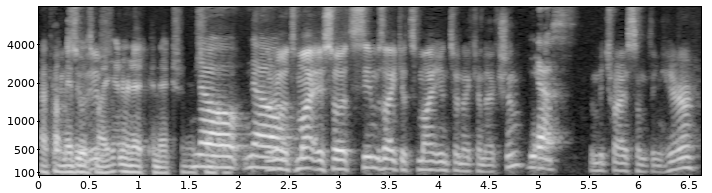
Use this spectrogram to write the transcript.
I thought maybe so it was if, my internet connection. no, something. no, no, no. It's my. So it seems like it's my internet connection. Yes. Let me try something here.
